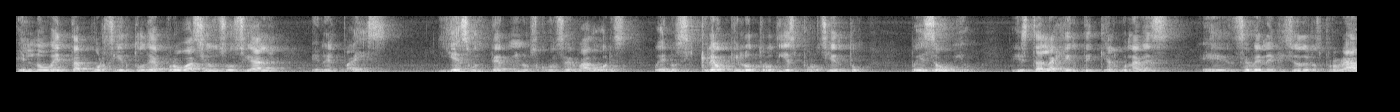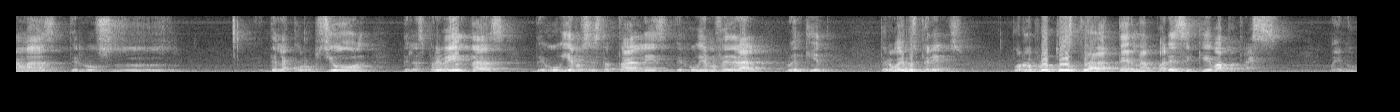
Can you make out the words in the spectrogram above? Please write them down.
el 90% de aprobación social en el país. Y eso en términos conservadores. Bueno, sí creo que el otro 10%, pues obvio, está la gente que alguna vez eh, se benefició de los programas, de, los, de la corrupción, de las prebendas, de gobiernos estatales, del gobierno federal, lo entiendo. Pero bueno, esperemos. Por lo pronto esta terna parece que va para atrás. Bueno,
